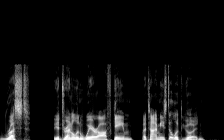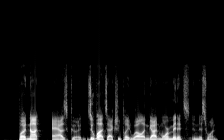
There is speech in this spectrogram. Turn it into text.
rust, the adrenaline wear off game a time. He still looked good, but not as good. Zubac actually played well and got more minutes in this one.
